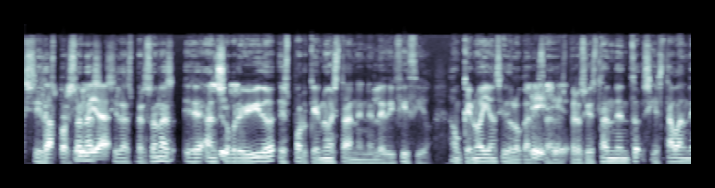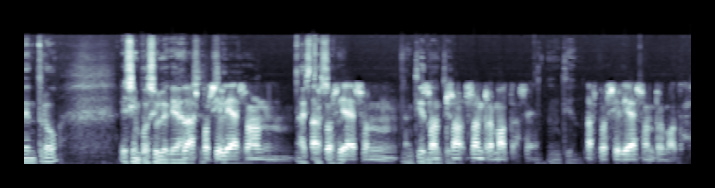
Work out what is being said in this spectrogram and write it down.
Si las, personas, si las personas eh, han sobrevivido es porque no están en el edificio, aunque no hayan sido localizadas. pero si están dentro, si estaban dentro, es imposible que las posibilidades son las posibilidades son, son, remotas. Eh. Las posibilidades son remotas,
